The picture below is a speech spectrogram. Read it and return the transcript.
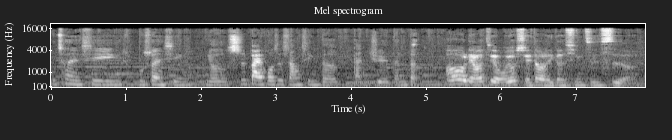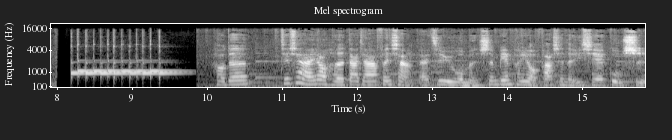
不称心、不顺心，有失败或是伤心的感觉等等。哦，了解，我又学到了一个新知识了。好的，接下来要和大家分享来自于我们身边朋友发生的一些故事。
